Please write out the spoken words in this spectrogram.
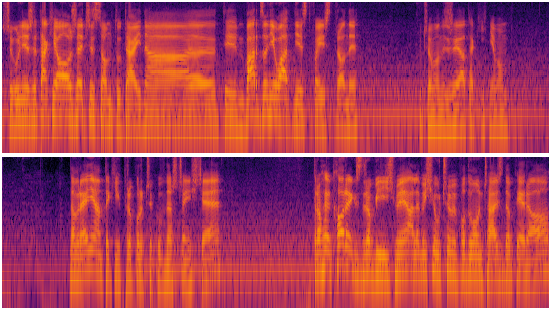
Szczególnie, że takie o rzeczy są tutaj na tym. Bardzo nieładnie z twojej strony. Kurczę, mam że ja takich nie mam. Dobra, ja nie mam takich proporczyków na szczęście. Trochę korek zrobiliśmy, ale my się uczymy podłączać dopiero.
